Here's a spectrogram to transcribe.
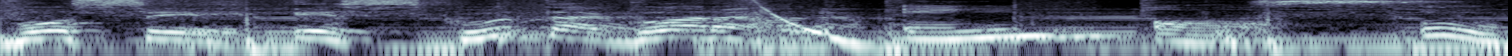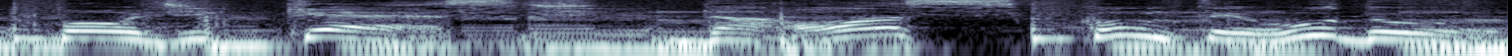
Você escuta agora em Oz, o podcast da Oz Conteúdo.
